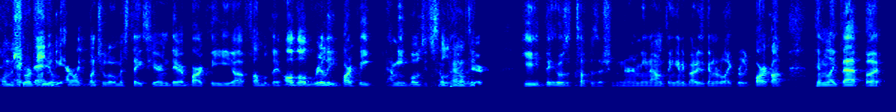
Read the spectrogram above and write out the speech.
on the and short field. We had like a bunch of little mistakes here and there. Barkley uh, fumbled it, although really Barkley, I mean, what was he supposed Some to do there? He it was a tough position. You know what I mean? I don't think anybody's gonna like really bark on him like that, but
